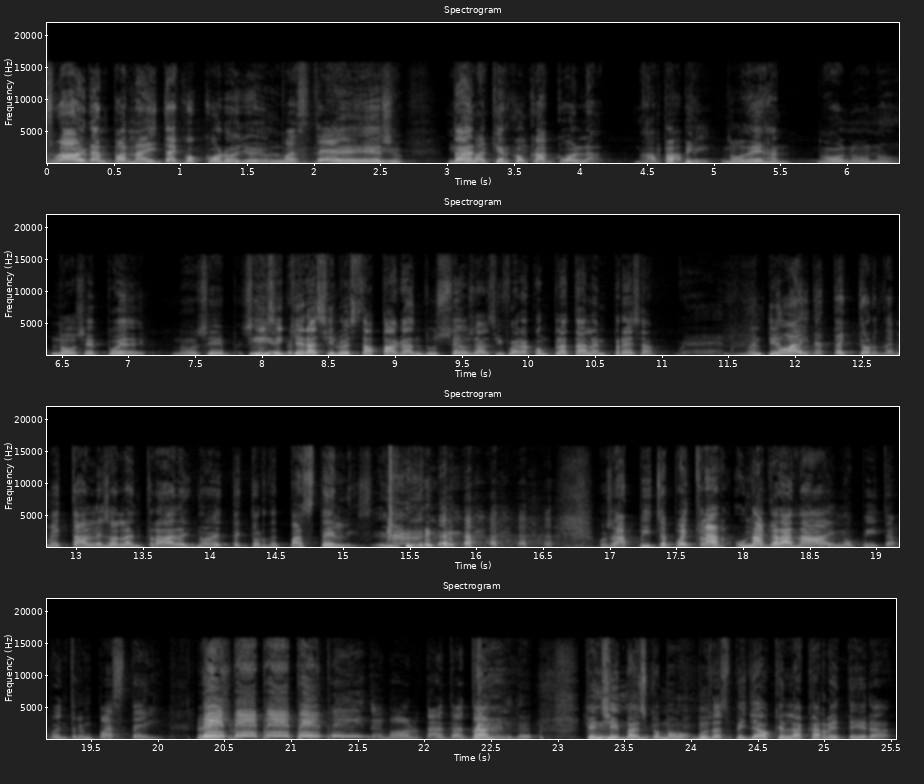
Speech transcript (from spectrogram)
suave, una empanadita de cocorollo y un pastel. Eh, y- eso. Y, Tan- cualquier Coca-Cola. No, papi, papi. no dejan, No, no, no. no se puede. No sé. sí, Ni siquiera verdad. si lo está pagando usted, o sea, si fuera con plata de la empresa, no entiendo. No hay detector de metales a la entrada y no hay detector de pasteles. o sea, se puede entrar una granada y no pita, puede entrar un pastel. Pi, pi, pi, pi, pi, Qué chimba, es como, vos has pillado que en la carretera,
